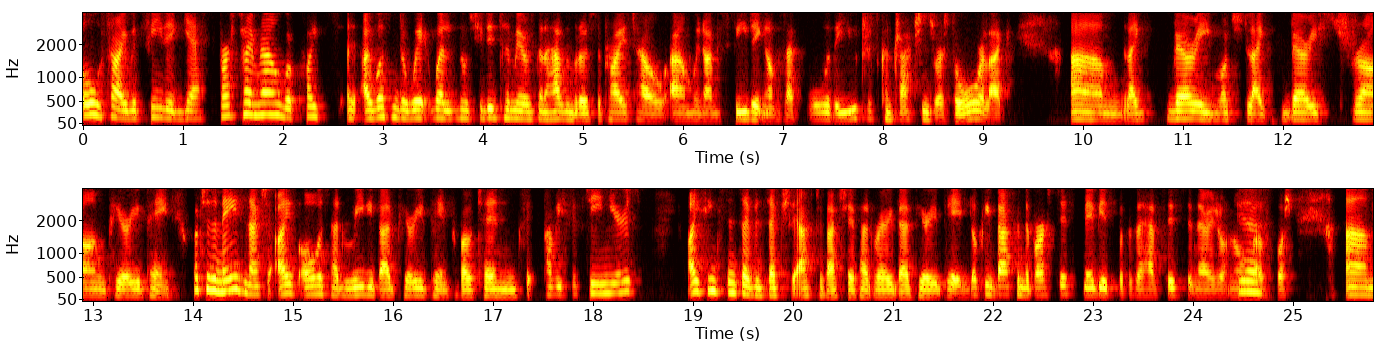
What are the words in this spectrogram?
Oh, sorry, with feeding. Yes, first time round, we're quite. I wasn't aware. Well, no, she did tell me I was going to have them, but I was surprised how um, when I was feeding, I was like, oh, the uterus contractions were sore. Like um, like very much like very strong period pain, which is amazing. Actually, I've always had really bad period pain for about 10, probably 15 years. I think since I've been sexually active, actually, I've had very bad period pain. Looking back on the burst cyst, maybe it's because I have cysts in there. I don't know yeah. about, but um,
